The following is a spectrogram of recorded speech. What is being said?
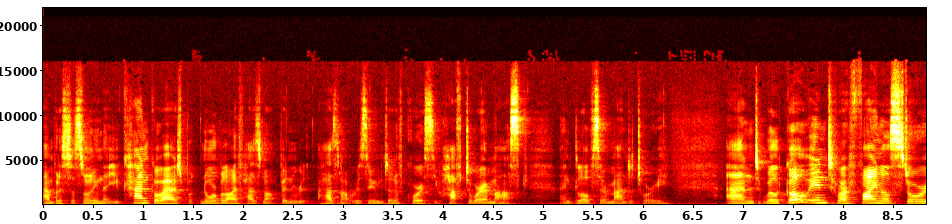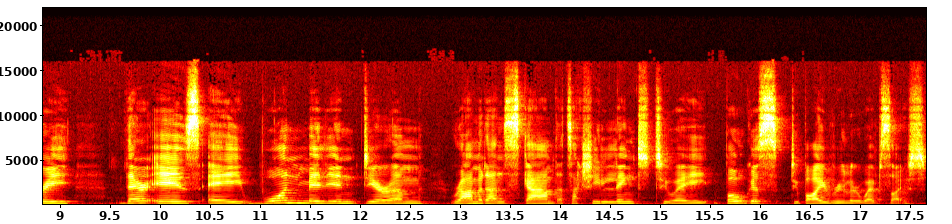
Um, but it's just knowing that you can go out, but normal life has not been re- has not resumed. And of course, you have to wear a mask, and gloves are mandatory. And we'll go into our final story. There is a one million dirham Ramadan scam that's actually linked to a bogus Dubai ruler website.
